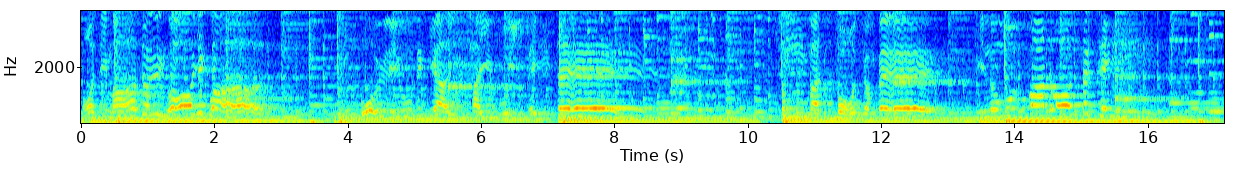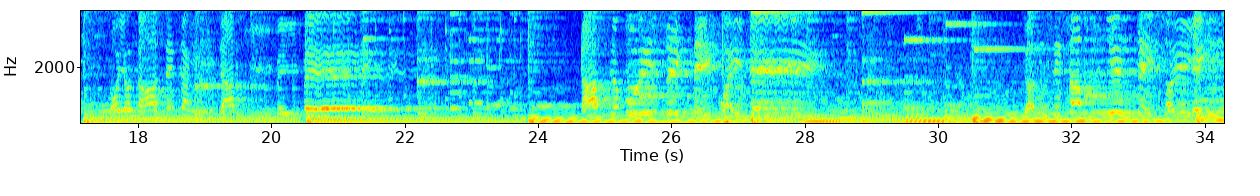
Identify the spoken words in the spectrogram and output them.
何事麻醉我抑郁？过去了的一切会平息，冲不破墙壁，前路没法看得清。再有那些挣扎与被迫，踏着灰。深渊的水影。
